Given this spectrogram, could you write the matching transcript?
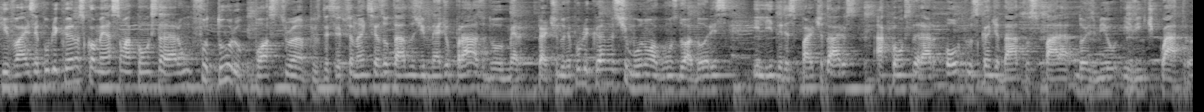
Rivais republicanos começam a considerar um futuro pós-Trump. Os decepcionantes resultados de médio prazo do Partido Republicano estimulam alguns doadores e líderes partidários a considerar outros candidatos para 2024.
